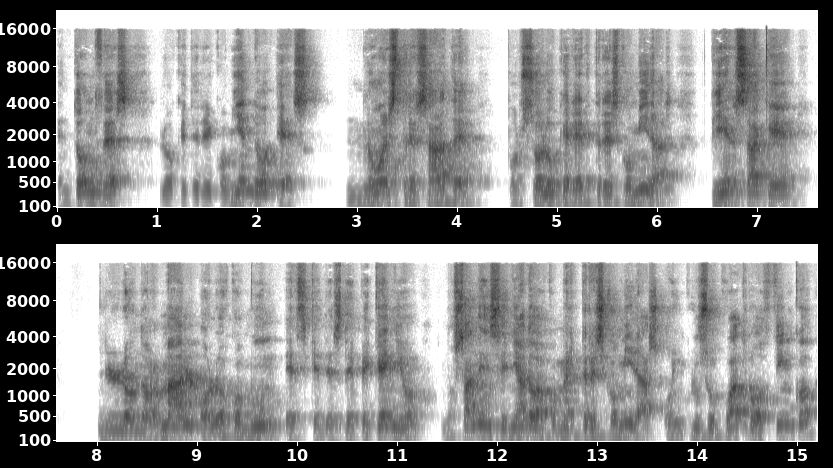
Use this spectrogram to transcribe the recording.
Entonces, lo que te recomiendo es no estresarte por solo querer tres comidas. Piensa que lo normal o lo común es que desde pequeño nos han enseñado a comer tres comidas o incluso cuatro o cinco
